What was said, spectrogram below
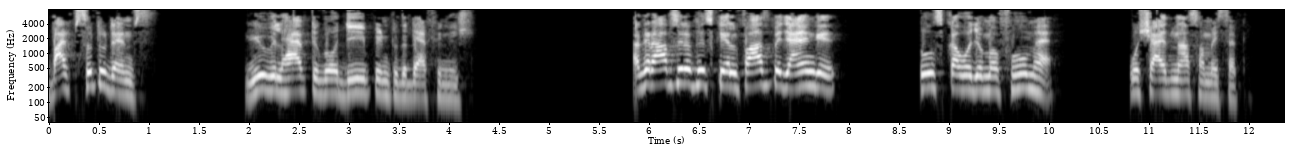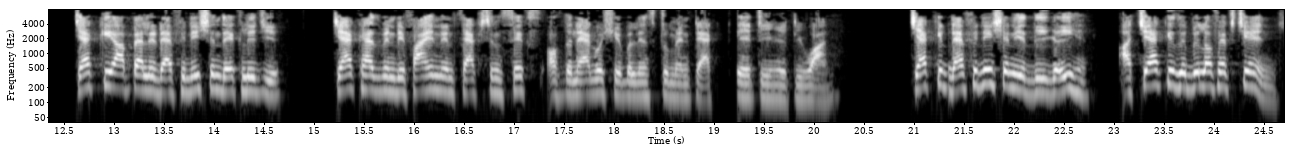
but students you will have to go deep into the definition اگر آپ صرف اس کے الفاظ پہ جائیں گے تو اس کا وہ جو مفہوم ہے وہ شاید نہ سمجھ سکے۔ چیک کی آپ پہلے ڈیفینیشن دیکھ لیجیے۔ Cheque has been defined in section six of the negotiable instrument act eighteen eighty one cheque کی ڈیفینیشن یہ دی گئی ہے۔ Cheque is a bill of exchange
